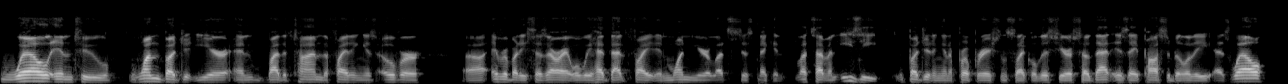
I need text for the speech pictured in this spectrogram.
well into one budget year. And by the time the fighting is over, uh, everybody says, all right, well, we had that fight in one year. Let's just make it, let's have an easy budgeting and appropriation cycle this year. So that is a possibility as well.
